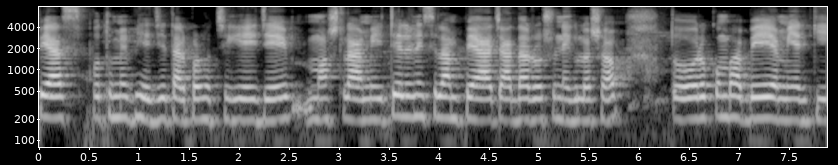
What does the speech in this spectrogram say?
পেঁয়াজ প্রথমে ভেজে তারপর হচ্ছে গিয়ে যে মশলা আমি টেলে নিয়েছিলাম, পেঁয়াজ, আদা, রসুন এগুলো সব। তো ওরকমভাবে আমি আর কি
